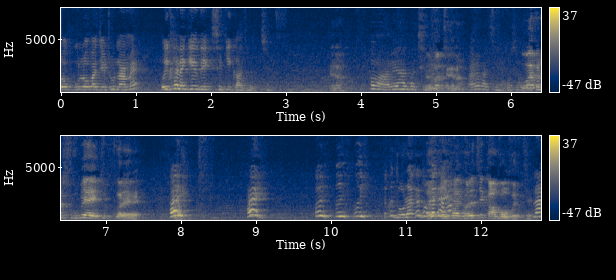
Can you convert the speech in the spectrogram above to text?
লোকগুলো বা জেঠু নামে ওইখানে গিয়ে দেখছে কি কাজ হচ্ছে। ও আমি আর পাচ্ছি না। আমি পাচ্ছি না ও এখন শুবে চুপ করে। Hi hi! ওই ওই ওই তোকে দৌড়াতে ধরেছে করছে না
